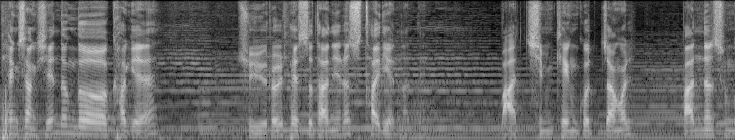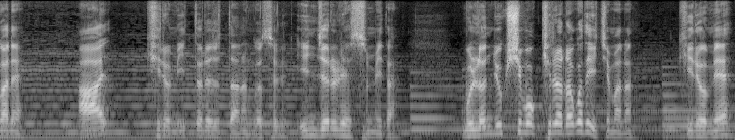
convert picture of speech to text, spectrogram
평상시에 넉넉하게 주유를 해서 다니는 스타일이었는데 마침 경고장을 받는 순간에 아 기름이 떨어졌다는 것을 인지를 했습니다. 물론 65kg라고 되어 있지만 기름의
